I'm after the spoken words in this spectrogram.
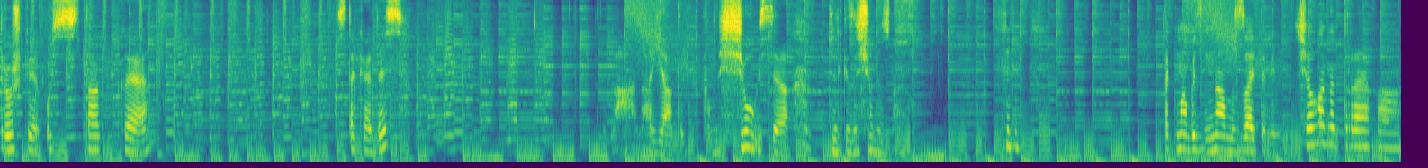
Трошки ось таке. Ось таке десь. Я тобі помщуся. Тільки за що не знаю. Так, мабуть, нам зайти нічого не треба.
